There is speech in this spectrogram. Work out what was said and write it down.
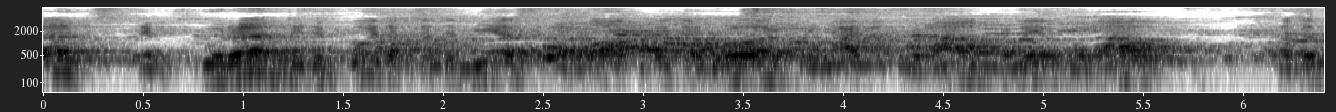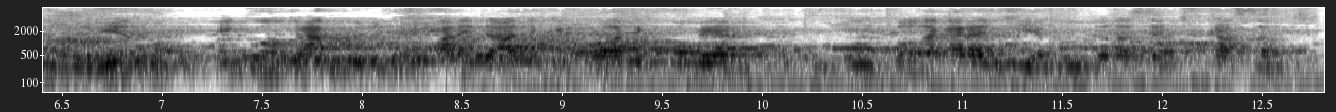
antes, durante e depois da pandemia se deslocam para o interior, para o mais natural, para o meio rural, fazendo turismo, encontrar produtos de qualidade que podem comer com toda a garantia, com toda a certificação.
